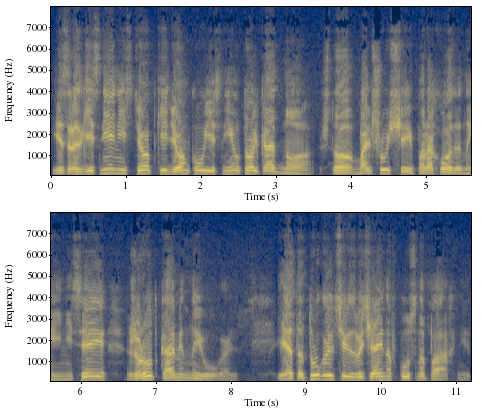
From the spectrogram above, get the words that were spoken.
Из разъяснений Степки Демка уяснил только одно, что большущие пароходы на Енисее жрут каменный уголь. И этот уголь чрезвычайно вкусно пахнет.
